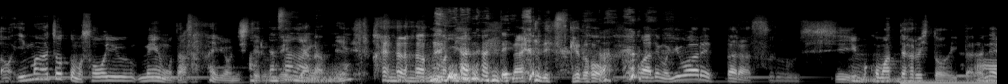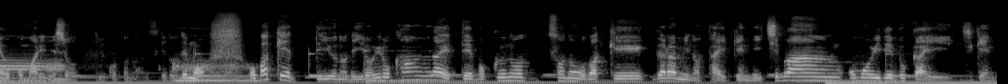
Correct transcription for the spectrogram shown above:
あ今はちょっともうそういう面を出さないようにしてるんで嫌なんで、ね あんまり嫌なんで。ないんですけど まあでも言われたらするし、困ってはる人いたらねお困りでしょうっていうことなんですけどでもお化けっていうのでいろいろ考えて僕のそのお化け絡みの体験で一番思い出深い事件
